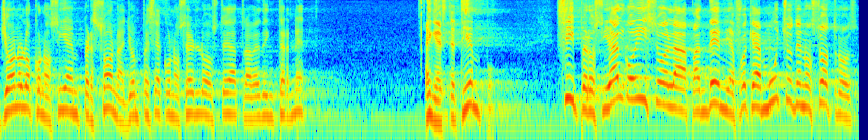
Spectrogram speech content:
yo no lo conocía en persona, yo empecé a conocerlo a usted a través de internet. En este tiempo. Sí, pero si algo hizo la pandemia fue que a muchos de nosotros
